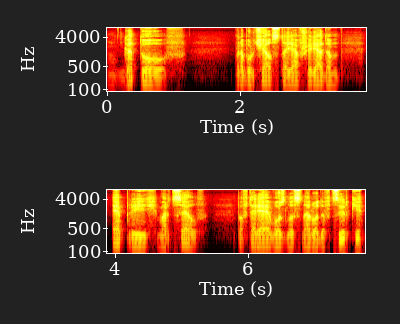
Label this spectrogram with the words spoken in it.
Готов, пробурчал стоявший рядом Эприй Марцел, повторяя возглас народа в цирке,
